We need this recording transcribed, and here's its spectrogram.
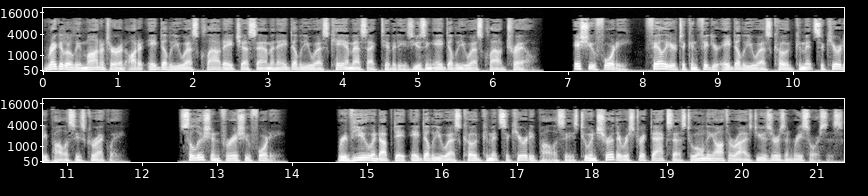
Regularly monitor and audit AWS Cloud HSM and AWS KMS activities using AWS CloudTrail. Issue 40 Failure to configure AWS Code Commit security policies correctly. Solution for Issue 40. Review and update AWS Code Commit security policies to ensure they restrict access to only authorized users and resources.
